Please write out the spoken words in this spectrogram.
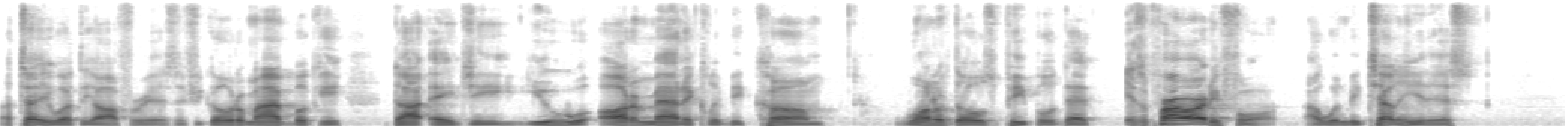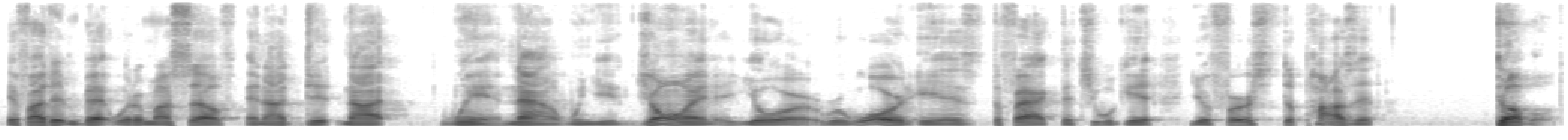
I'll tell you what the offer is. If you go to mybookie.ag, you will automatically become one of those people that is a priority for them. I wouldn't be telling you this if I didn't bet with them myself and I did not win. Now, when you join, your reward is the fact that you will get your first deposit doubled.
